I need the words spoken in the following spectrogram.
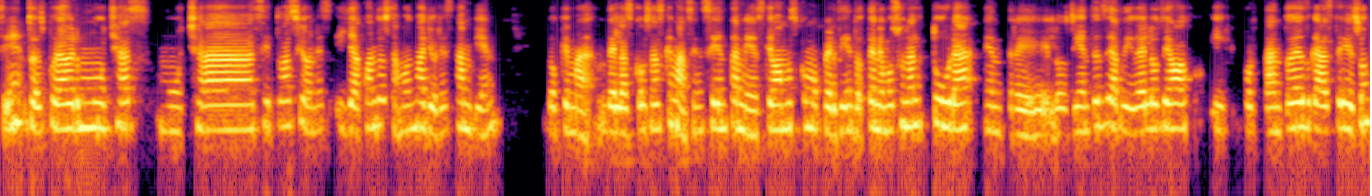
¿Sí? Entonces puede haber muchas, muchas situaciones y ya cuando estamos mayores también, lo que más, de las cosas que más inciden también es que vamos como perdiendo, tenemos una altura entre los dientes de arriba y los de abajo y por tanto desgaste y eso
